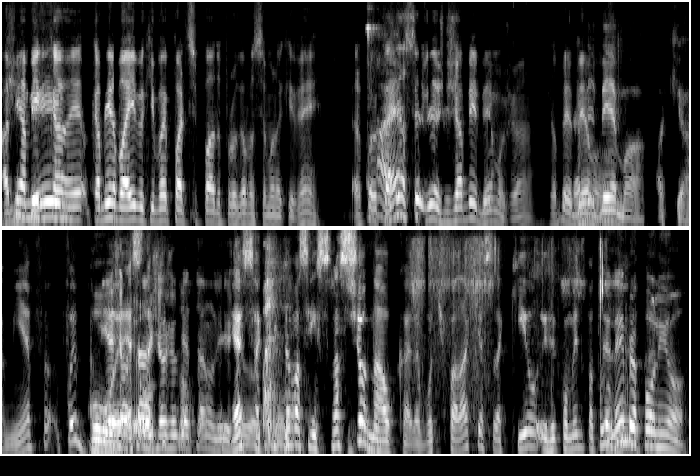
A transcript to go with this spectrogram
a minha amiga. Ca- Camila Bahia, que vai participar do programa semana que vem, ela falou: Ah, cadê é? a cerveja? Já bebemos, já. Já Já bebemos. bebemos, ó. Aqui, ó. A minha foi A boa. minha já, essa tá, aqui, já joguei até no lixo. essa aqui tava sensacional, cara. Vou te falar que essa daqui eu, recomendo pra todo Você mundo. lembra, cara. Paulinho?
